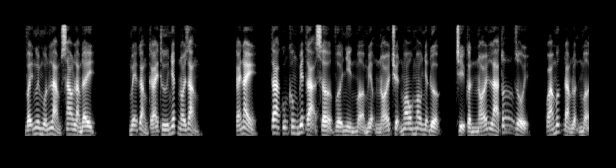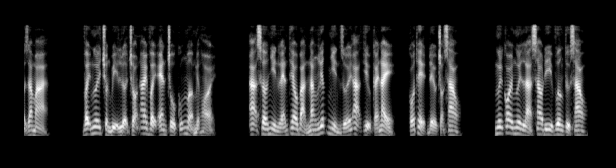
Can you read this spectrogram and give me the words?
Vậy ngươi muốn làm sao làm đây? Mẹ gẳng cái thứ nhất nói rằng, cái này, ta cũng không biết ạ, sở vừa nhìn mở miệng nói chuyện mau mau nhận được, chỉ cần nói là tốt rồi, quá mức đàm luận mở ra mà. Vậy ngươi chuẩn bị lựa chọn ai vậy? En trổ cũng mở miệng hỏi. Ạ sơ nhìn lén theo bản năng liếc nhìn dưới ạ dịu cái này, có thể đều chọn sao? Ngươi coi ngươi là sao đi vương từ sao?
